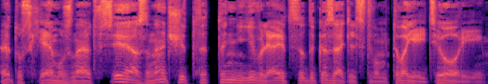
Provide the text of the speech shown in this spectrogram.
Эту схему знают все, а значит, это не является доказательством твоей теории.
